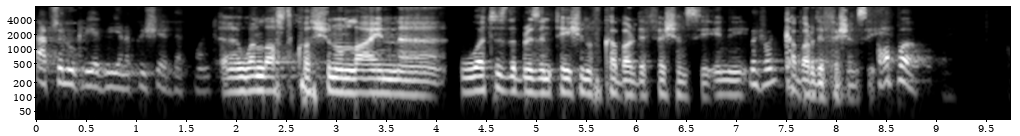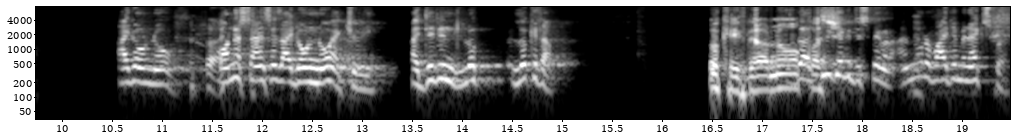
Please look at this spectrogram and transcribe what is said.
absolutely agree and appreciate that point. Uh, one last question online. Uh, what is the presentation of copper deficiency? Any Which one? copper deficiency? Copper. I don't know. Honest answers, I don't know actually. I didn't look look it up. Okay, if there are no Let me take a disclaimer. I'm not a vitamin expert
